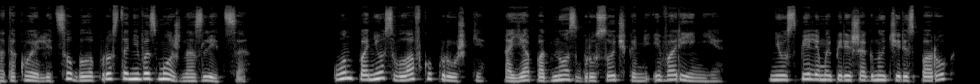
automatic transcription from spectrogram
на такое лицо было просто невозможно злиться. Он понес в лавку кружки, а я поднос с брусочками и варенье. Не успели мы перешагнуть через порог,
